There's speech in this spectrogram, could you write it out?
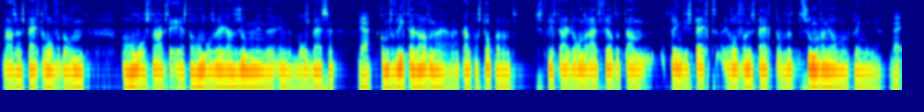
Maar als een specht roffelt of een, een hommel straks, de eerste hommels weer gaan zoomen in de, in de bosbessen, Ja, Komt een vliegtuig over, nou ja, dan kan ik wel stoppen. Want als het vliegtuig eronder uit filtert, dan klinkt die specht, die van de specht of het zoomen van die hommel, klinkt niet meer. nee.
